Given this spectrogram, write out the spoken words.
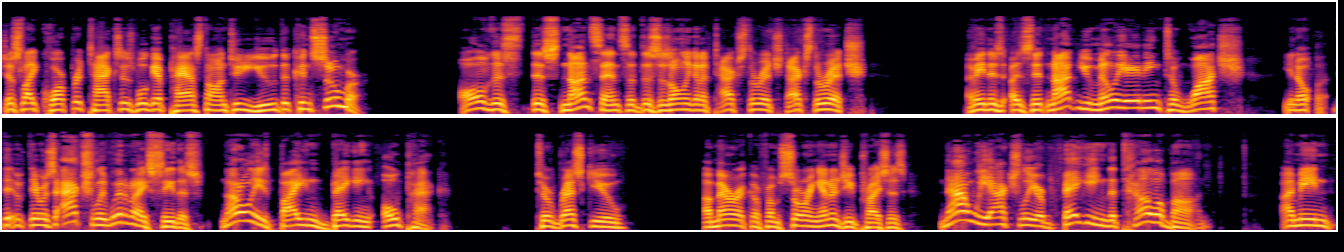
Just like corporate taxes will get passed on to you, the consumer. All of this, this nonsense that this is only going to tax the rich, tax the rich. I mean, is, is it not humiliating to watch? You know, th- there was actually, where did I see this? Not only is Biden begging OPEC to rescue America from soaring energy prices, now we actually are begging the Taliban. I mean,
